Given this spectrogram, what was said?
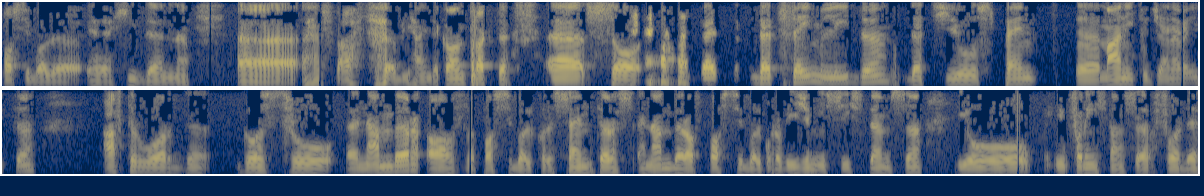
possible hidden Uh, stuff behind the contract. Uh so that that same lead that you spend uh, money to generate uh, afterward goes through a number of possible call centers, a number of possible provisioning systems. You, for instance, uh, for the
